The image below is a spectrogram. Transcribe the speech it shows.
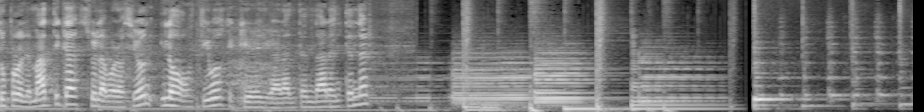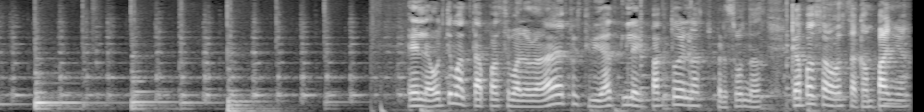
su problemática, su elaboración y los objetivos que quiere llegar a entender. A entender. En la última etapa se valorará la efectividad y el impacto en las personas que han pasado esta campaña.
